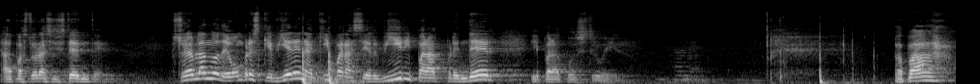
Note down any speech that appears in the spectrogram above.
ah, pastor asistente. Estoy hablando de hombres que vienen aquí para servir y para aprender y para construir. Papá,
